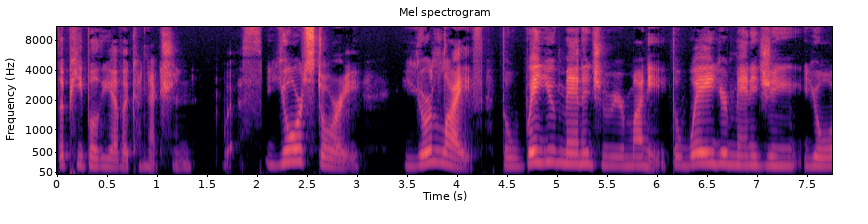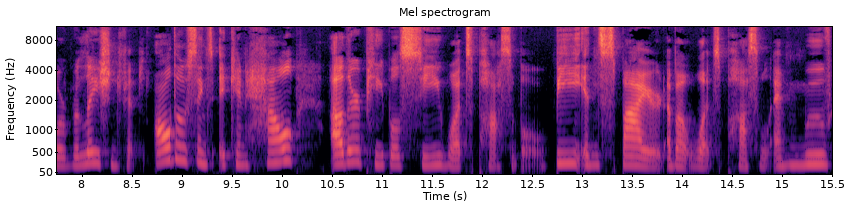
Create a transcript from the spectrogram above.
the people you have a connection with. Your story your life, the way you manage your money, the way you're managing your relationships, all those things, it can help other people see what's possible, be inspired about what's possible, and move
